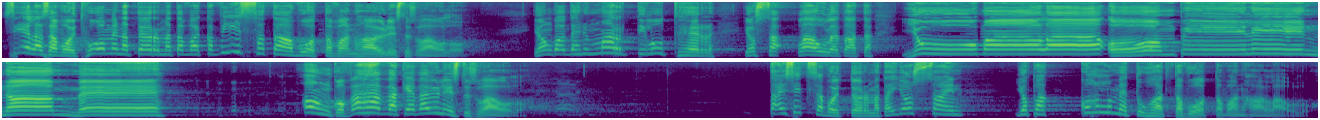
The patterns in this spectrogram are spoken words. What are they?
Siellä sä voit huomenna törmätä vaikka 500 vuotta vanhaa ylistyslaulua, jonka on tehnyt Martti Luther, jossa lauletaan, että Jumala on pilinnamme. Onko vähän väkevä ylistyslaulu? Tai sit sä voit törmätä jossain jopa 3000 vuotta vanhaan lauluun.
